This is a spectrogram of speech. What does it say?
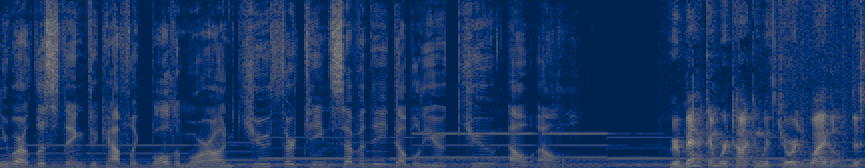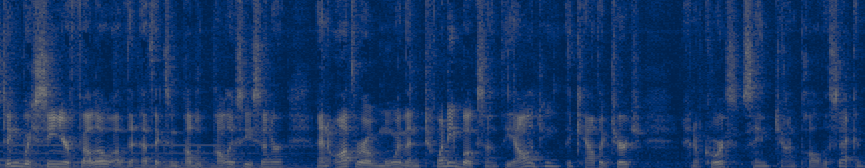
You are listening to Catholic Baltimore on Q1370 WQLL. We're back and we're talking with George Weigel, Distinguished Senior Fellow of the Ethics and Public Policy Center and author of more than 20 books on theology, the Catholic Church, and of course, St. John Paul II.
